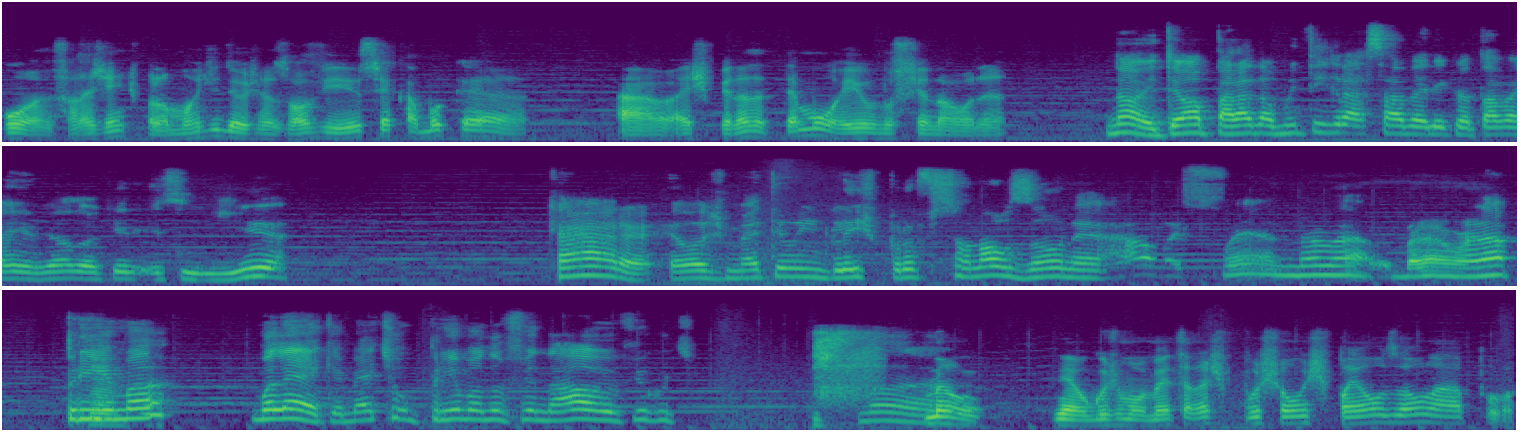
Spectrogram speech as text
pô, fala, gente, pelo amor de Deus, resolve isso. E acabou que a, a, a Esperança até morreu no final, né? Não, e tem uma parada muito engraçada ali que eu tava revendo aquele, esse dia. Cara, elas metem um inglês profissionalzão, né? Ah, my friend, blá, blá, blá, prima. Moleque, mete um prima no final, eu fico tipo. Mano. Não, em alguns momentos elas puxam um espanholzão lá, pô.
